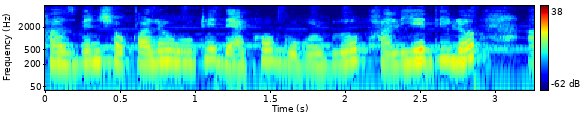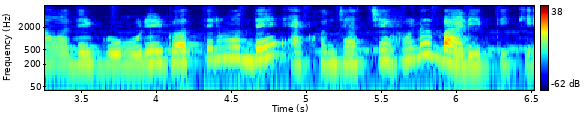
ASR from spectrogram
হাজব্যান্ড সকালে উঠে দেখো গোবরগুলো ফালিয়ে দিল। আমাদের গোবরের গর্তের মধ্যে এখন যাচ্ছে হলো বাড়ির দিকে।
